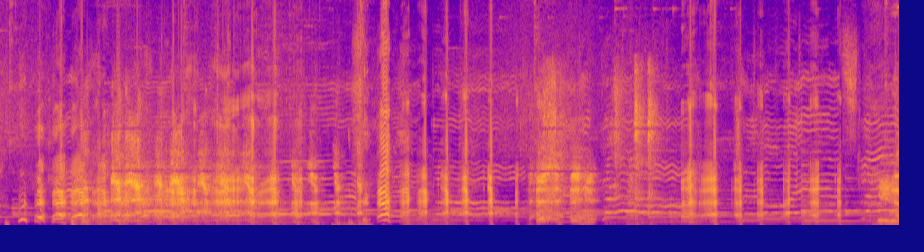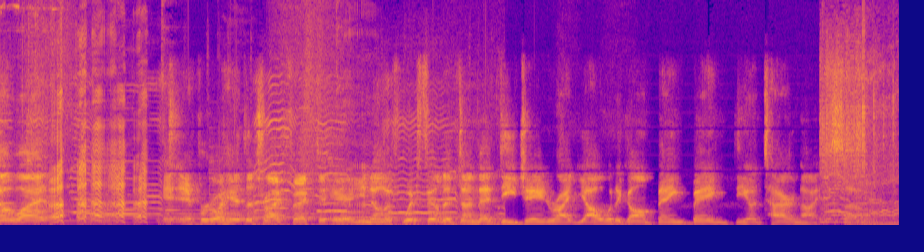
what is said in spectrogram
You know what? If we're going to hit the trifecta here, you know, if Whitfield had done that DJing right, y'all would have gone bang bang the entire night. So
